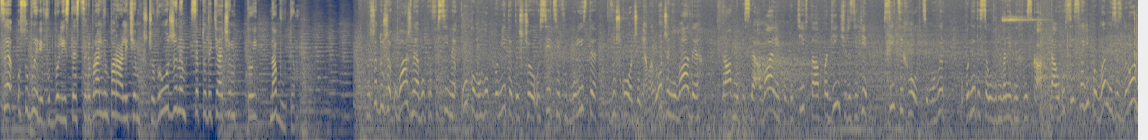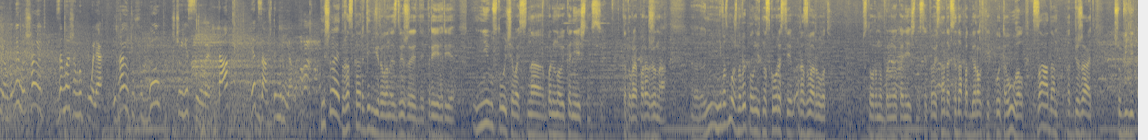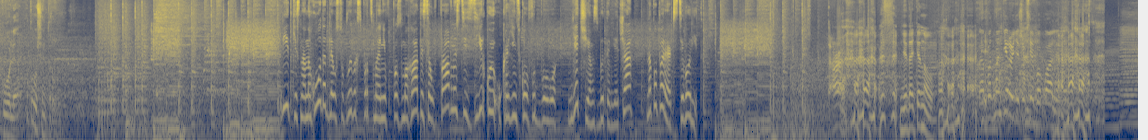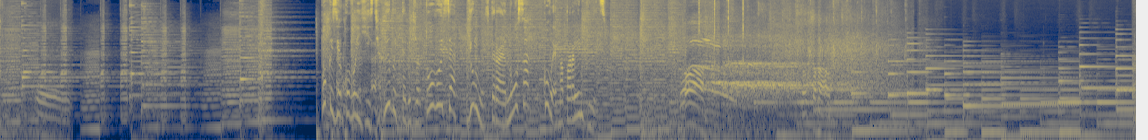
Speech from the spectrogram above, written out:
Це особливі футболісти з церебральним паралічем, що вродженим, себто дитячим, то й набутим. Лише дуже уважне або професійне око могло б помітити, що усі ці футболісти з ушкодженнями, вроджені вади, травми після аварій, побиттів та падінь, через які всі ці хлопці могли б опинитися у інвалідних візках. Та усі свої проблеми зі здоров'ям вони лишають за межами поля і грають у футбол, що є сили, так як завжди мріяли. Мешает раскоординированность движений при игре, неустойчивость на больной конечности, которая поражена. Э, Невозможно выполнить на скорости разворот в сторону больной конечности. То есть надо всегда подбирать какой-то угол, задом отбежать, чтобы видеть поле. Это очень трудно. Рідкісна нагода для особливих спортсменів позмагатися у вправності з зіркою українського футболу, м'ячем збити м'яча на поперечці воріт. Не дотянул. Подмонтируйте, чтобы все попали. Поки зірковий гість хибить та віджартовується, йому втирає носа колега паралімпієць.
